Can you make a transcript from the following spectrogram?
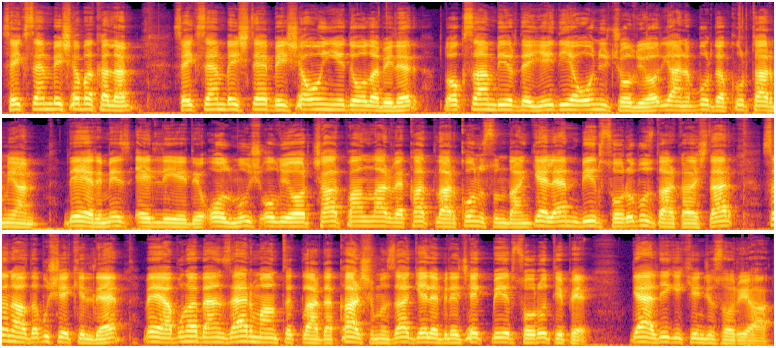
85'e bakalım. 85'te 5'e 17 olabilir. 91'de 7'ye 13 oluyor. Yani burada kurtarmayan değerimiz 57 olmuş oluyor. Çarpanlar ve katlar konusundan gelen bir sorumuzdu arkadaşlar. Sınavda bu şekilde veya buna benzer mantıklarda karşımıza gelebilecek bir soru tipi. Geldik ikinci soruya.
